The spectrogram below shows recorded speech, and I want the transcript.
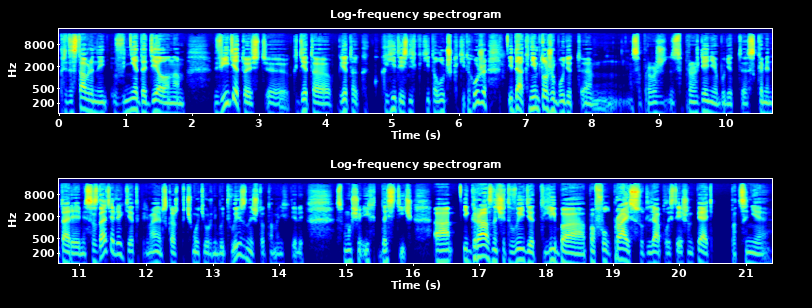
предоставлены в недоделанном виде, то есть э, где-то где-то какие-то из них какие-то лучше, какие-то хуже. И да, к ним тоже будет эм, сопровож... сопровождение будет э, с комментариями создателей, где, я так понимаю, расскажут, почему эти уровни будут вырезаны, что там они хотели с помощью их достичь. А, игра, значит, выйдет либо по full прайсу для PlayStation 5 по цене,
